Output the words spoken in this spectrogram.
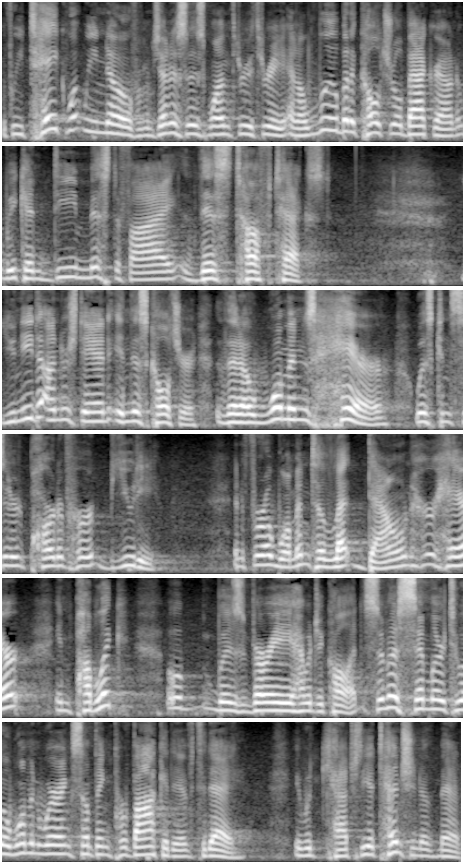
If we take what we know from Genesis 1 through 3 and a little bit of cultural background, we can demystify this tough text. You need to understand in this culture that a woman's hair was considered part of her beauty. And for a woman to let down her hair in public was very, how would you call it? Similar, similar to a woman wearing something provocative today. It would catch the attention of men.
